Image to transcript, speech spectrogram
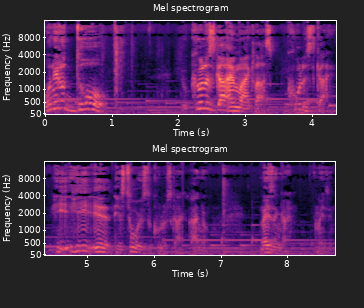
Oniruddho, the coolest guy in my class, coolest guy. He he is tour is the coolest guy. I know, amazing guy, amazing.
